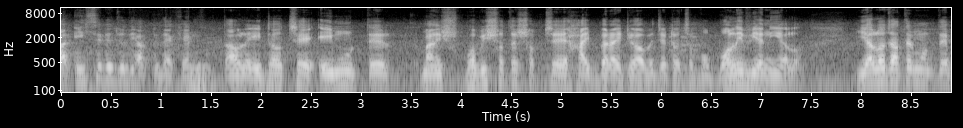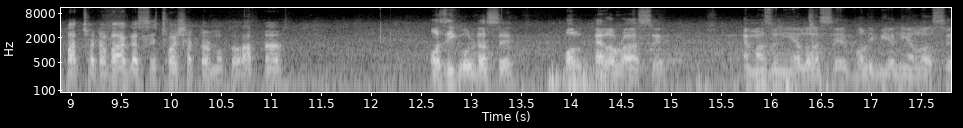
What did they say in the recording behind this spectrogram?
আর এই সাইডে যদি আপনি দেখেন, তাহলে এটা হচ্ছে এই মুহূর্তের মানে ভবিষ্যতের সবচেয়ে হাইপ ভ্যারাইটি হবে, যেটা হচ্ছে বলিভিয়ান ইয়েলো ইয়েলো জাতের মধ্যে পাঁচ ছটা বাঘ আছে, ছয় সাতটার মতো। আপনার অজি গোল্ড আছে পল প্যালোরা আছে অ্যামাজন ইয়েলো আছে বলিভিয়ান ইয়েলো আছে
